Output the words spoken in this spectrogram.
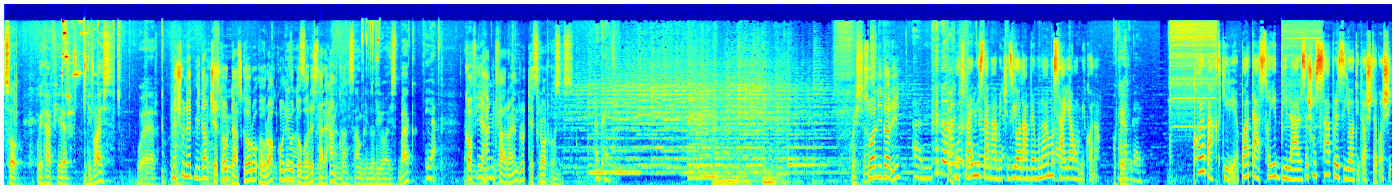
So, we have here device where نشونت میدم چطور دستگاه رو اوراق کنی و دوباره سرهم کنی. کافیه همین فرایند رو تکرار کنی. سوالی داری؟ مطمئن نیستم همه چیزی یادم بمونه اما سعیم می‌کنم. کار وقتگیریه. باید دستهای بیلرزش و صبر زیادی داشته باشی.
